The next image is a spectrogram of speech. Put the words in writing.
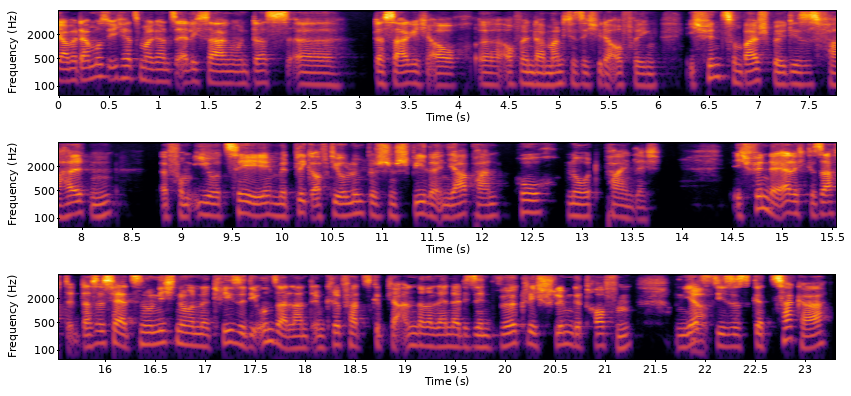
Ja, aber da muss ich jetzt mal ganz ehrlich sagen, und das, äh, das sage ich auch, äh, auch wenn da manche sich wieder aufregen. Ich finde zum Beispiel dieses Verhalten äh, vom IOC mit Blick auf die Olympischen Spiele in Japan hochnotpeinlich. Ich finde ehrlich gesagt, das ist ja jetzt nun nicht nur eine Krise, die unser Land im Griff hat. Es gibt ja andere Länder, die sind wirklich schlimm getroffen. Und jetzt ja. dieses Gezacker,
